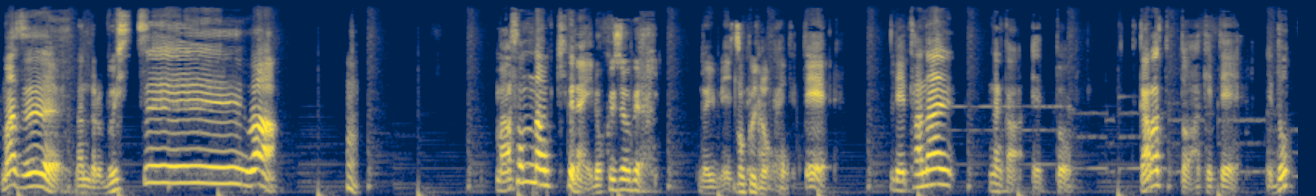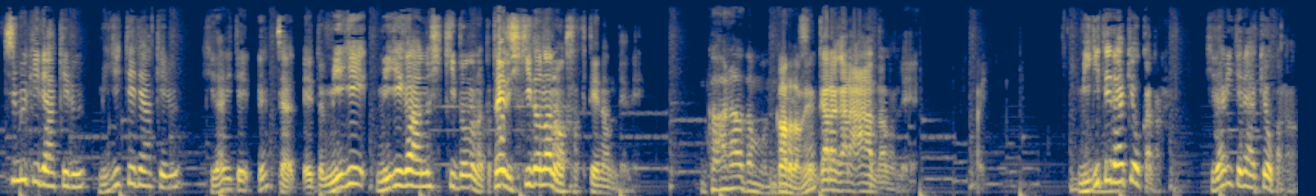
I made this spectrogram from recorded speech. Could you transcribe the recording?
まず、なんだろう、物質は、うんまあそんな大きくない、6畳ぐらいのイメージで考えてて、で、棚、なんか、えっと、ガラッと開けて、えどっち向きで開ける？右手で開ける？左手？え？じゃあ、えっと、右、右側の引き戸なのか、とりあえず引き戸なのは確定なんだよね。柄だもんね。ガラだね。ガラガラなので。はい右手で開けようかな。左手で開けようかな。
